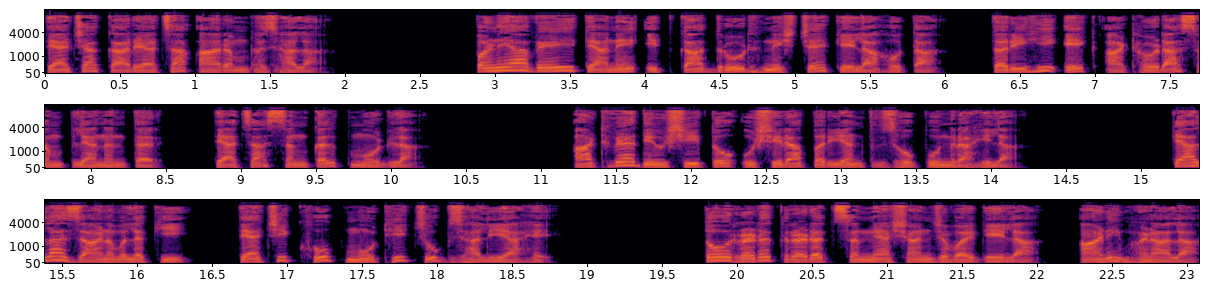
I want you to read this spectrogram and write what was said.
त्याच्या कार्याचा आरंभ झाला. पण यावेळी त्याने इतका दृढ निश्चय केला होता तरीही एक आठवडा संपल्यानंतर त्याचा संकल्प मोडला. आठव्या दिवशी तो उशिरापर्यंत झोपून राहिला. त्याला जाणवलं की त्याची खूप मोठी चूक झाली आहे. तो रडत रडत संन्याशांजवळ गेला आणि म्हणाला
